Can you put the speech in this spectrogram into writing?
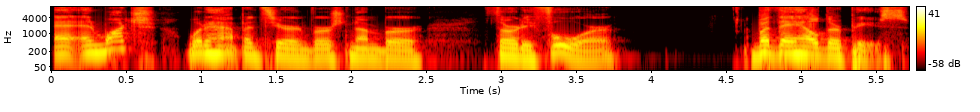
And watch what happens here in verse number 34. But they held their peace.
